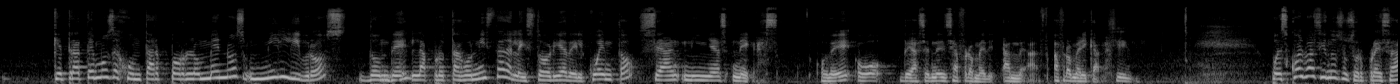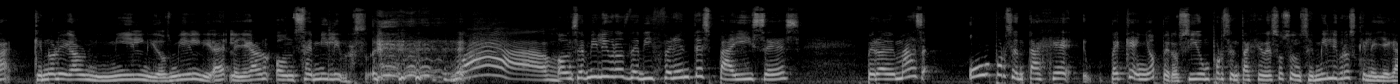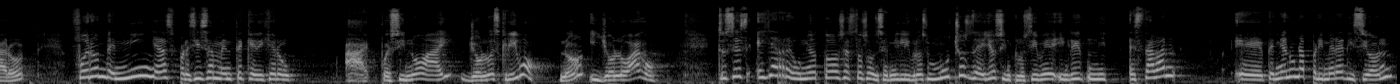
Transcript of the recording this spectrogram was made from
que tratemos de juntar por lo menos mil libros donde la protagonista de la historia del cuento sean niñas negras o de, o de ascendencia afroamericana. Sí. Pues, ¿cuál va siendo su sorpresa? Que no le llegaron ni mil, ni dos mil, ni, eh, le llegaron once mil libros. ¡Wow! Once mil libros de diferentes países, pero además un porcentaje pequeño, pero sí un porcentaje de esos once mil libros que le llegaron, fueron de niñas precisamente que dijeron, ah, pues si no hay, yo lo escribo, ¿no? Y yo lo hago. Entonces, ella reunió todos estos 11 mil libros, muchos de ellos, inclusive, Ingrid, estaban, eh, tenían una primera edición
